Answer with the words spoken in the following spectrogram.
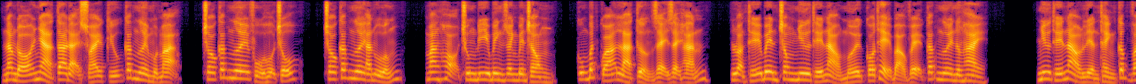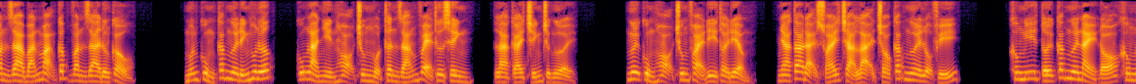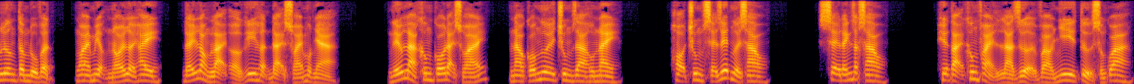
Năm đó nhà ta đại soái cứu các ngươi một mạng, cho các ngươi phù hộ chỗ, cho các ngươi ăn uống, mang họ chung đi binh doanh bên trong, cũng bất quá là tưởng dạy dạy hắn, loạn thế bên trong như thế nào mới có thể bảo vệ các ngươi nương hai. Như thế nào liền thành cấp văn gia bán mạng cấp văn gia đường cầu. Muốn cùng các ngươi đính hôn nước, cũng là nhìn họ chung một thân dáng vẻ thư sinh, là cái chính trực người. Ngươi cùng họ chung phải đi thời điểm, nhà ta đại soái trả lại cho các ngươi lộ phí. Không nghĩ tới các ngươi này đó không lương tâm đồ vật, ngoài miệng nói lời hay, đáy lòng lại ở ghi hận đại soái một nhà. Nếu là không có đại soái, nào có ngươi chung ra hôm nay? Họ chung sẽ giết người sao? Sẽ đánh giặc sao? Hiện tại không phải là dựa vào nhi tử sống qua.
